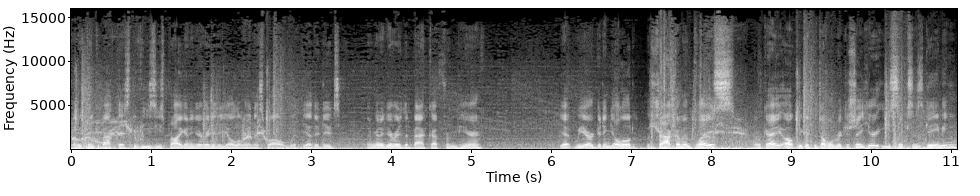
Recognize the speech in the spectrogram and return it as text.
Let me think about this. The VZ's probably going to get ready to YOLO in as well with the other dudes. I'm going to get ready to back up from here. Yep, we are getting YOLO'd. Let's track him in place. Okay, oh, we get the double ricochet here. E6 is gaming.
